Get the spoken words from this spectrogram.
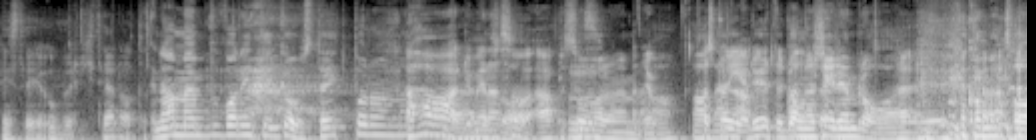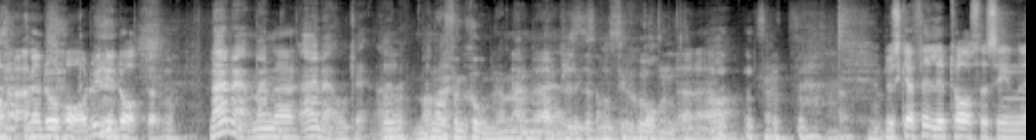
Finns det oriktiga datum? Nej, men var det inte Ghost Date på de Jaha, du menar så. Ja, precis. Så var det jag menade. Ja. Ja, Fast då är det ju inte datum. Annars är det en bra eh, kommentar. Men då har du ingen datum. nej, nej, men Nej. nej, nej, okej. Nej, nej. Man har funktionen, men... Ja, precis, position botten. där, Ja. Nu ska Filip ta sig sin eh,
